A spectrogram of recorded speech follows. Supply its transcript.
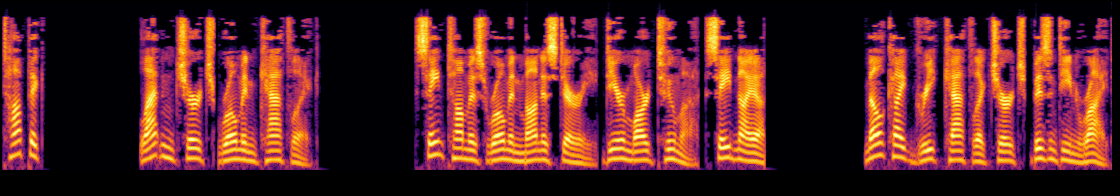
Catholic. Latin Church Roman Catholic St. Thomas Roman Monastery Deir Mar Tuma, Saidnaya. Melkite Greek Catholic Church Byzantine Rite.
